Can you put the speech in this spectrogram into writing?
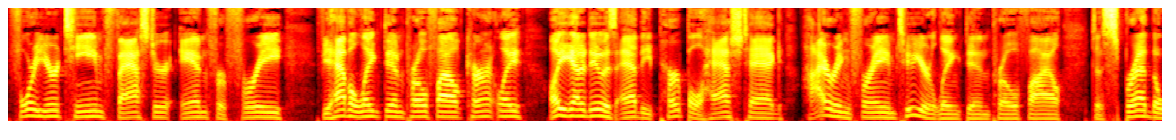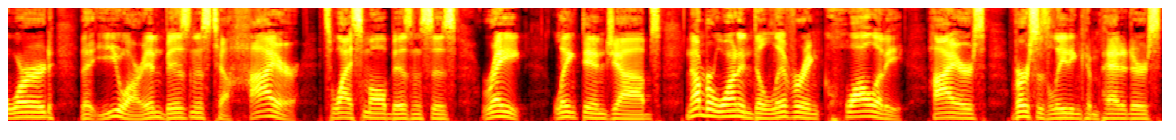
for your team faster and for free. If you have a LinkedIn profile currently, all you got to do is add the purple hashtag hiring frame to your LinkedIn profile to spread the word that you are in business to hire. It's why small businesses rate LinkedIn jobs number one in delivering quality hires versus leading competitors.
